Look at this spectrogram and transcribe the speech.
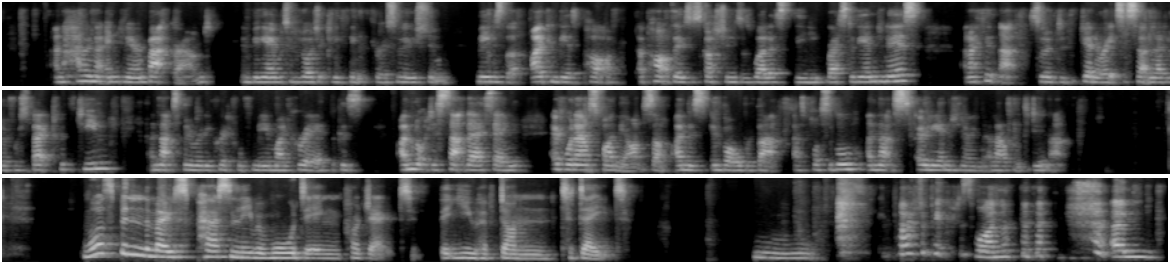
And having that engineering background and being able to logically think through a solution means that I can be as part of a part of those discussions as well as the rest of the engineers. And I think that sort of generates a certain level of respect with the team and that's been really critical for me in my career because I'm not just sat there saying, everyone else find the answer. I'm as involved with that as possible. And that's only engineering that allows me to do that. What's been the most personally rewarding project that you have done to date? I have to pick just one. um,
